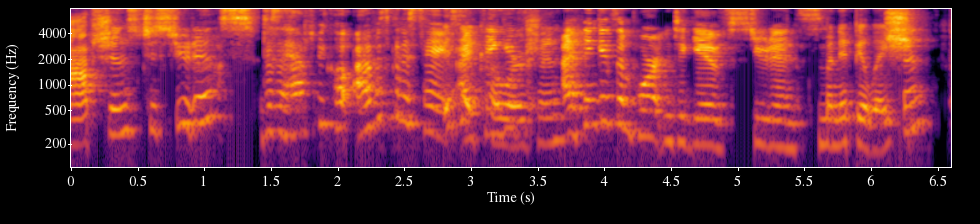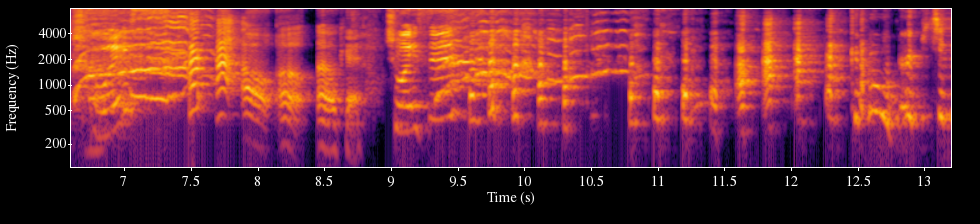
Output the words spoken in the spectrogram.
options to students. Does it have to be called? I was going to say. Is I it think coercion? It's, I think it's important to give students Manipulation. choice, oh, oh, oh, okay. choices. coercion.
